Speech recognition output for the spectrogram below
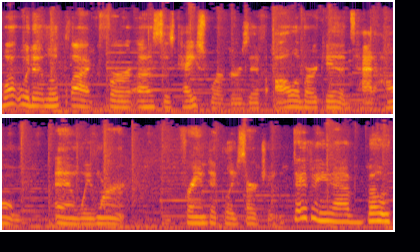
What would it look like for us as caseworkers if all of our kids had a home and we weren't frantically searching? Stephanie and I both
